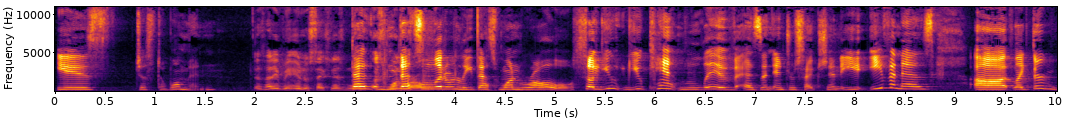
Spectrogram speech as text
is just a woman. That's not even intersection. That's, that, that's one That's role. literally that's one role. So you you can't live as an intersection, even as uh like they're.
